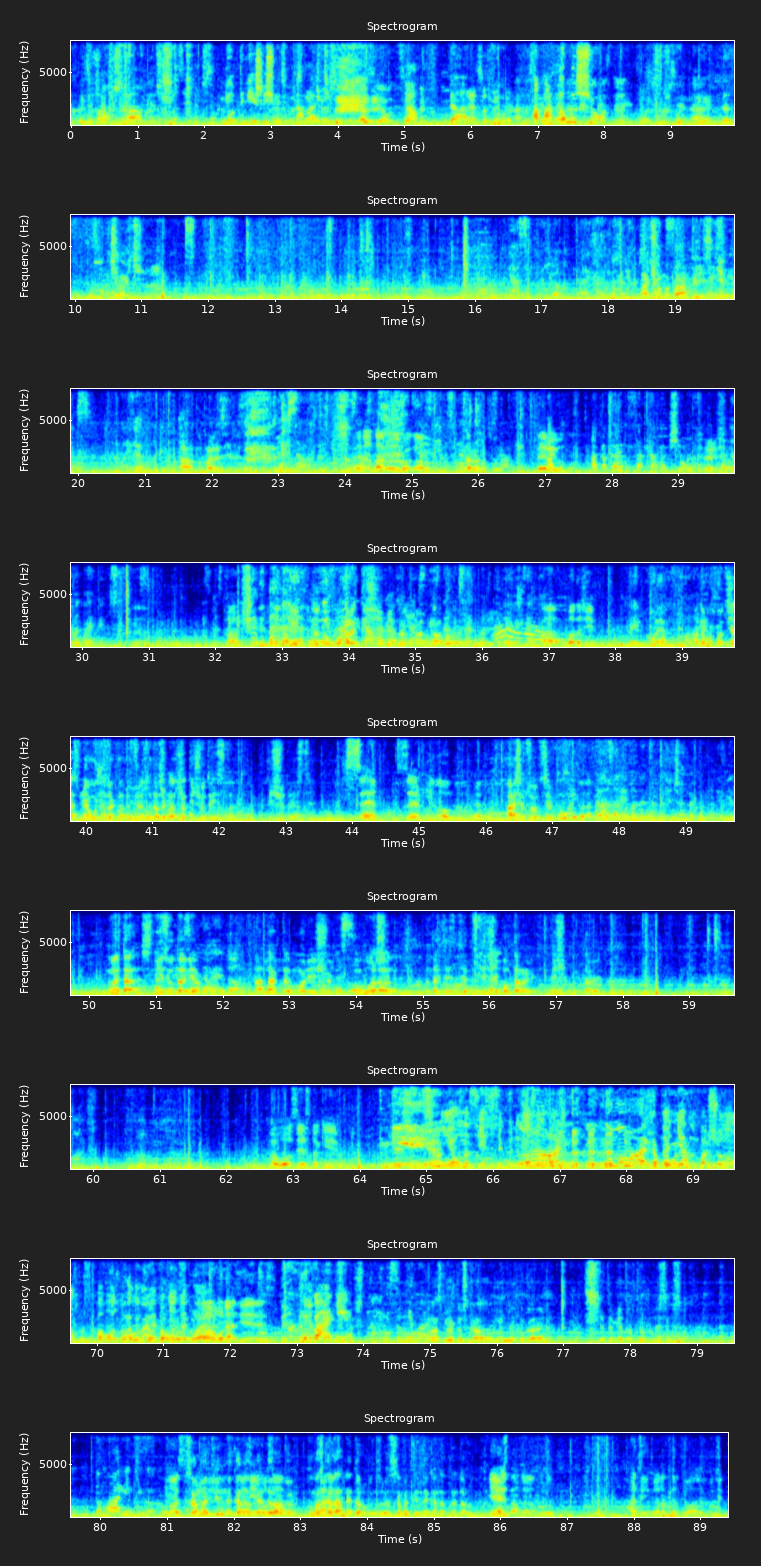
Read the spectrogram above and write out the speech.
Да, мы очень надеемся. Юр, ты видишь еще один трамвайчик? Сейчас я вот церковь. Да. Юр. А потом еще. Вот это Church. А что мы по-английски? А, ну правильно, здесь. Это второй вагон. Второй вагон. Период. А какая высота вообще была? Хороший. Ну, ну, полторы тысячи метров одна до А, подожди. Потому что вот сейчас у меня уши закладывают. Я сюда закладываю на 1300. 1200. Семь. Семь и ноль метров. А, 770. Ну это снизу до верха. Да. А так-то море еще не. Ну, Больше. тогда здесь где-то тысяча полторы. Тысяча полторы. А у вас есть такие? Нет. Не, у нас есть. У он- Маленький. Ну. Да нет, он большой, но у нас просто по воздуху идет. А у нас есть. Ну, конечно, мы не У сомневаемся. нас между скалами, ну, между горами. Где-то метров тоже 800. Да маленький как. У нас Самая длинная канатная Один вот дорога. так. У нас Канат. канатная дорога называется. Самая длинная канатная дорога. Есть там гарантия. Вот. Один гарантия, два будет.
